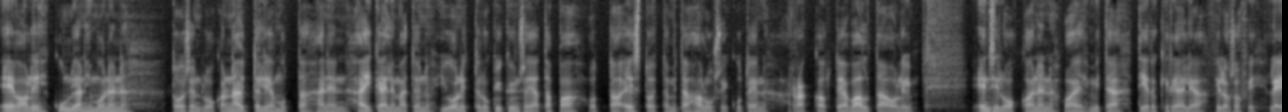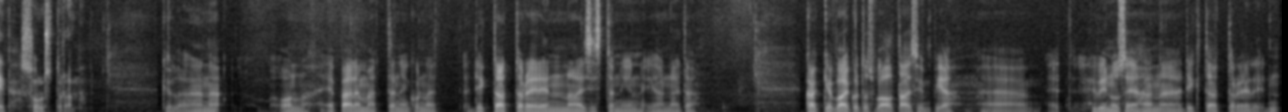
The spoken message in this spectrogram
Eva oli kunnianhimoinen toisen luokan näyttelijä, mutta hänen häikäilemätön juonittelukykynsä ja tapa ottaa estoitta mitä halusi, kuten rakkautta ja valtaa, oli ensiluokkainen vai mitä tietokirjailija filosofi Leif Sundström? Kyllä hän on epäilemättä niin kuin näitä diktaattoreiden naisista niin ihan näitä kaikkein vaikutusvaltaisimpia. Et hyvin useinhan diktaattoreiden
